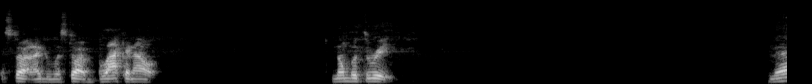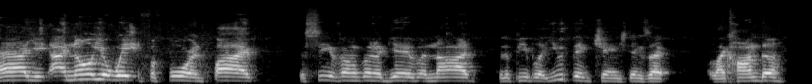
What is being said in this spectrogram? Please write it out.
I start I would start blacking out. Number three. Now you, I know you're waiting for four and five to see if I'm going to give a nod to the people that you think change things, like like Ronda.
